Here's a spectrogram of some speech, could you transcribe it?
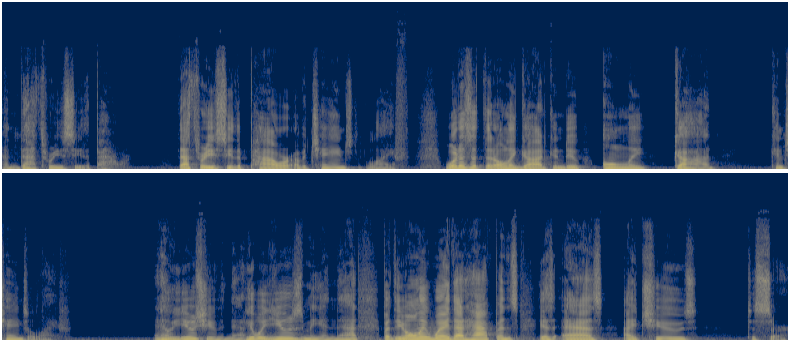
And that's where you see the power. That's where you see the power of a changed life. What is it that only God can do? Only God can change a life. And He'll use you in that. He will use me in that. But the only way that happens is as I choose to serve.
